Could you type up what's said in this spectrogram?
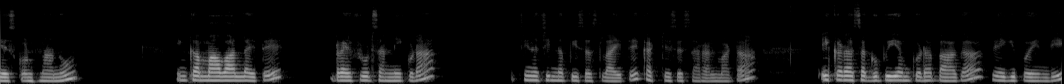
చేసుకుంటున్నాను. ఇంకా మా వాళ్ళైతే డ్రై ఫ్రూట్స్ అన్నీ కూడా చిన్న చిన్న పీసెస్లో అయితే కట్ చేసేసారనమాట ఇక్కడ సగ్గుబియ్యం కూడా బాగా వేగిపోయింది.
